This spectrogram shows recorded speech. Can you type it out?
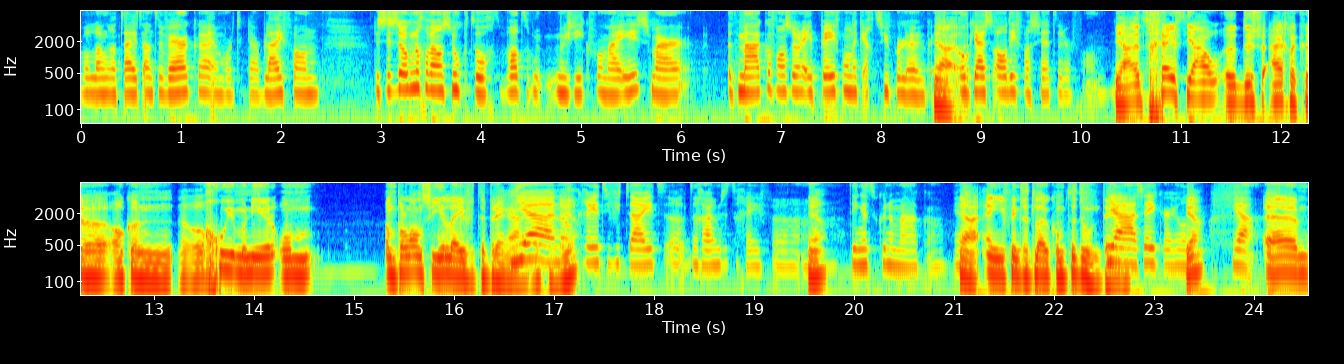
wel langere tijd aan te werken en word ik daar blij van. Dus het is ook nog wel een zoektocht wat muziek voor mij is. Maar het maken van zo'n EP vond ik echt super leuk. Ja. En ook juist al die facetten ervan. Ja, het geeft jou eh, dus eigenlijk eh, ook een goede manier om een balans in je leven te brengen. Ja, en ook creativiteit, eh, de ruimte te geven, eh, Ja. dingen te kunnen maken. Ja. ja, en je vindt het leuk om te doen, denk ik. Ja, zeker. Heel Ja? leuk. Ja. Ehm,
